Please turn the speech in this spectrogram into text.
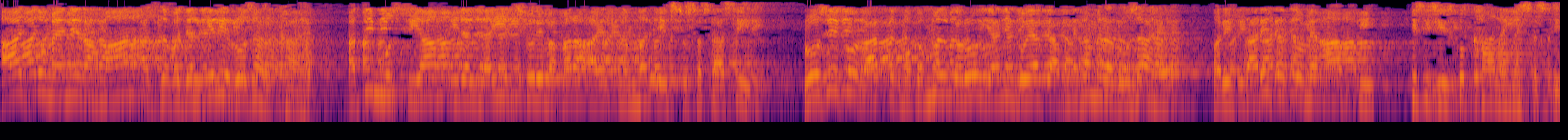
آج تو میں نے رحمان عز و جل کے لیے روزہ رکھا ہے۔ عطیم اللیل سورہ بقرہ آیت نمبر ایک سو ستاسی۔ روزے کو رات تک مکمل کرو یعنی گویا کہ آپ نے کہا میرا روزہ ہے اور افطاری تک تو میں آپ کی کسی چیز کو کھا نہیں سکتی۔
